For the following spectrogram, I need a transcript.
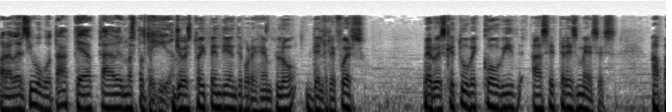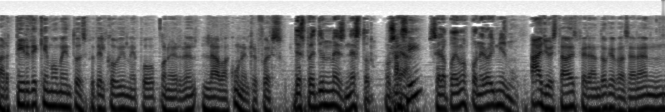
para ver si Bogotá queda cada vez más protegida. Yo estoy pendiente, por ejemplo, del refuerzo. Pero es que tuve COVID hace tres meses. ¿A partir de qué momento después del COVID me puedo poner la vacuna, el refuerzo? Después de un mes, Néstor. O sea, ¿Ah, se lo podemos poner hoy mismo. Ah, yo estaba esperando que pasaran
